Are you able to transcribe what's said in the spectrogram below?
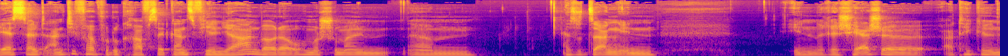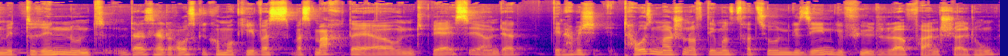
Der ist halt Antifa-Fotograf seit ganz vielen Jahren, war da auch immer schon mal ähm, sozusagen in in Rechercheartikeln mit drin und da ist halt rausgekommen, okay, was, was macht er und wer ist er? Und der, den habe ich tausendmal schon auf Demonstrationen gesehen, gefühlt oder auf Veranstaltungen.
